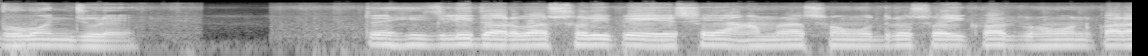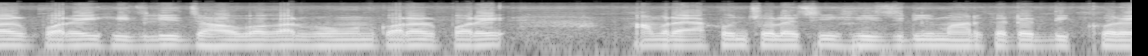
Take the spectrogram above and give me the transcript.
ভুবন জুড়ে। তো হিজলি দরবার শরীফে এসে আমরা সমুদ্র সৈকত ভ্রমণ করার পরে, হিজলি ঝাউবাগান ভ্রমণ করার পরে আমরা এখন চলেছি হিজলি মার্কেটের দিক করে।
